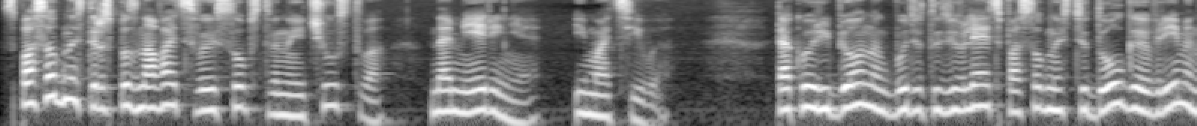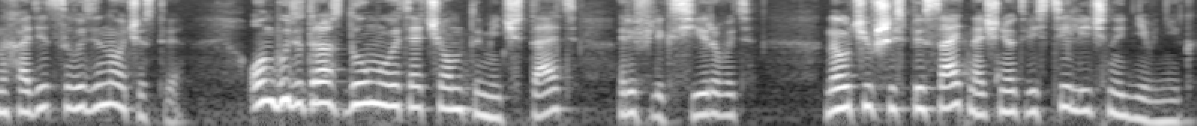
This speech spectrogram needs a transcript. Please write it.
Способность распознавать свои собственные чувства, намерения и мотивы. Такой ребенок будет удивлять способностью долгое время находиться в одиночестве. Он будет раздумывать о чем-то, мечтать, рефлексировать. Научившись писать, начнет вести личный дневник.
